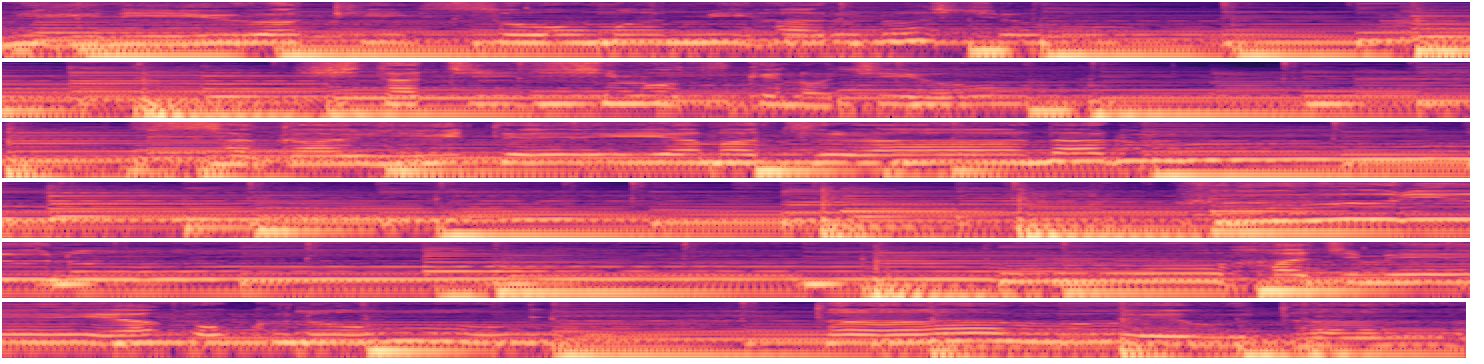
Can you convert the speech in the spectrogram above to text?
右に湯脇相馬三春の章日立下野の地を栄えて山連なる。風流の始めや奥の thơ yêu thơ.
